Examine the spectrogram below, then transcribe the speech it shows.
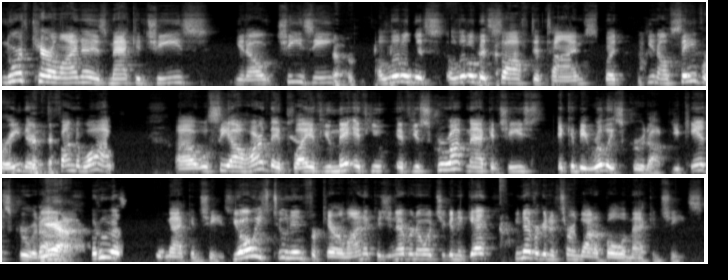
North Carolina is mac and cheese. You know, cheesy, a little bit, a little bit soft at times, but you know, savory. They're fun to watch. Uh, we'll see how hard they play. If you may, if you if you screw up mac and cheese, it can be really screwed up. You can't screw it up. Yeah. But who does mac and cheese? You always tune in for Carolina because you never know what you're going to get. You're never going to turn down a bowl of mac and cheese.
